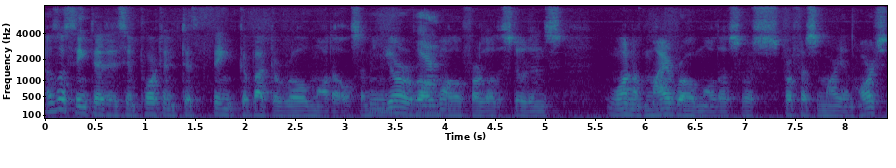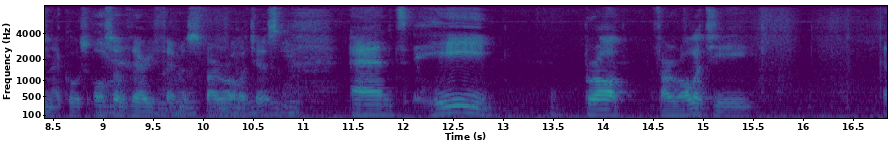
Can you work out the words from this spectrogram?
I also think that it's important to think about the role models. I mean, mm-hmm. you're a role Yeah. model for a lot of students. One of my role models was Professor Marian Horzinek, who's also a very mm-hmm. famous virologist. And he brought virology uh,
